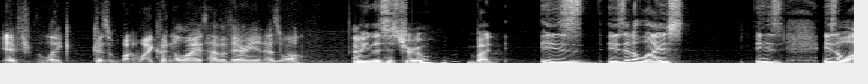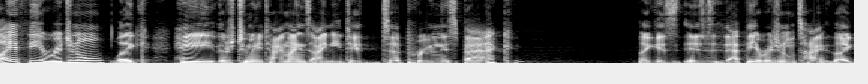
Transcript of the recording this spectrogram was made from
If like, because wh- why couldn't Alioth have a variant as well? I mean, this is true, but is is it Alioths? Is is Alioth the original? Like, hey, there's too many timelines. I need to to prune this back. Like, is is that the original time? Like,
